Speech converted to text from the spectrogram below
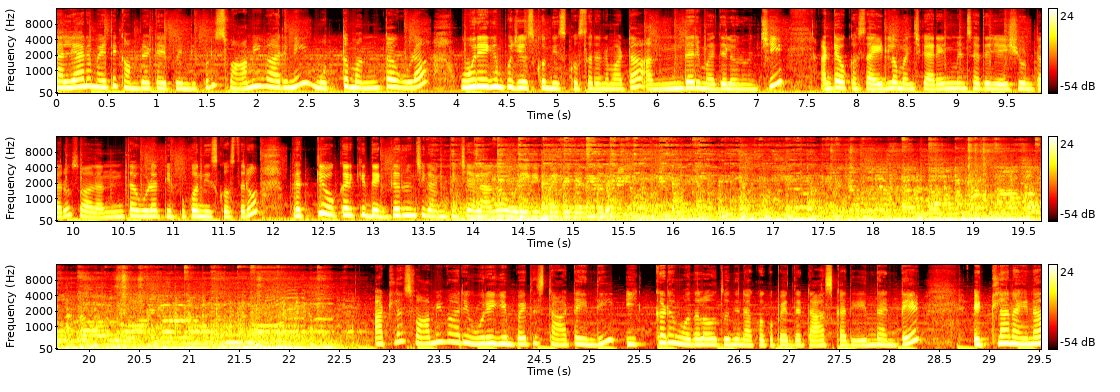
కళ్యాణం అయితే కంప్లీట్ అయిపోయింది. ఇప్పుడు స్వామివారిని మొత్తం అంతా కూడా ఊరేగింపు చేసుకొని తీసుకొస్తారనమాట అందరి మధ్యలో నుంచి. అంటే ఒక సైడ్లో మంచిగా అరేంజ్మెంట్స్ అయితే చేసి ఉంటారు. సో అదంతా కూడా తిప్పుకొని తీసుకొస్తారు. ప్రతి ఒక్కరికి దగ్గర నుంచి కనిపించేలాగా ఊరేగింపు అయితే చేస్తారు. అట్లా స్వామివారి ఊరేగింపు అయితే స్టార్ట్ అయింది. ఇక్కడ మొదలవుతుంది నాకు ఒక పెద్ద టాస్క్. అది ఏంటంటే ఎట్లానైనా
